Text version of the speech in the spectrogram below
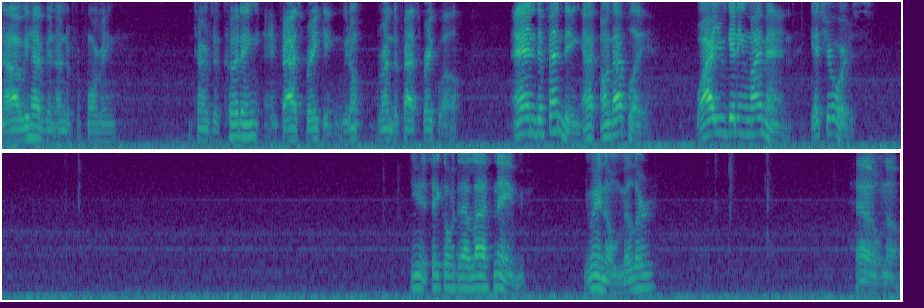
Nah, we have been underperforming in terms of cutting and fast breaking. We don't run the fast break well. And defending on that play. Why are you getting my man? Get yours. You need to take over that last name. You ain't no Miller. Hell no.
